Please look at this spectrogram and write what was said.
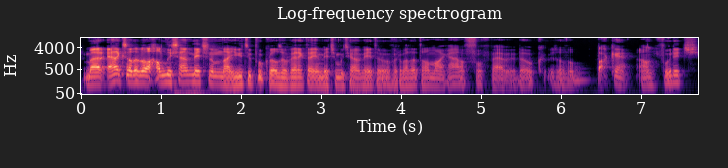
maar eigenlijk zou dat wel handig zijn, een beetje, omdat YouTube ook wel zo werkt dat je een beetje moet gaan weten over wat het allemaal gaat. Of, of wij hebben ook zoveel bakken aan footage.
